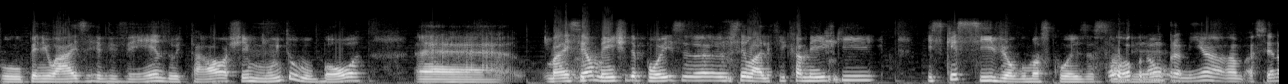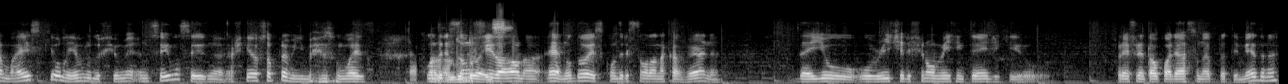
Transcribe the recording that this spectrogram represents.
o Pennywise revivendo e tal, achei muito boa. É, mas realmente depois, eh, sei lá, ele fica meio que esquecível algumas coisas. Sabe? Louco, não, pra mim a, a cena mais que eu lembro do filme, eu não sei vocês, né? Acho que é só pra mim mesmo, mas. Tá quando eles estão no final, na, é, no 2, quando eles estão lá na caverna, daí o, o Rich ele finalmente entende que o, pra enfrentar o palhaço não é pra ter medo, né?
